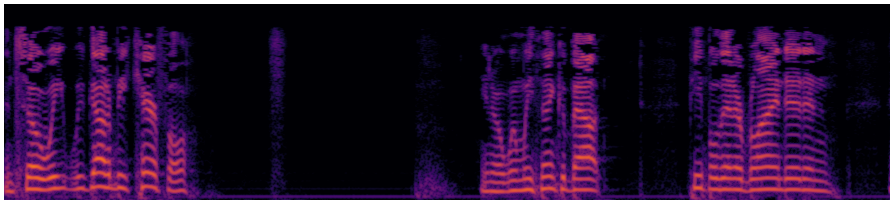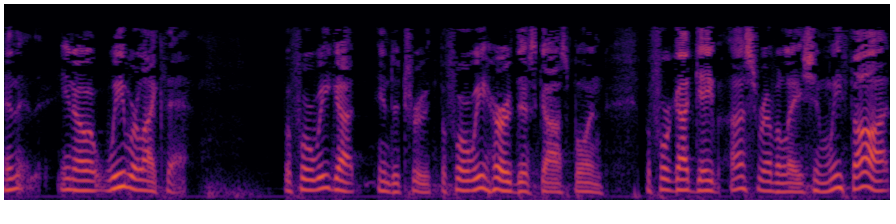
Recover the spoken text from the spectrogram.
And so we, we've got to be careful. You know, when we think about people that are blinded and and you know, we were like that before we got into truth, before we heard this gospel and before God gave us revelation, we thought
